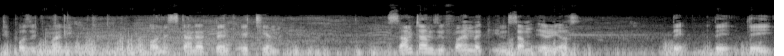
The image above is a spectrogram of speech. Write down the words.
deposit money on a standard bank ATM. Sometimes you find like in some areas, they they they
